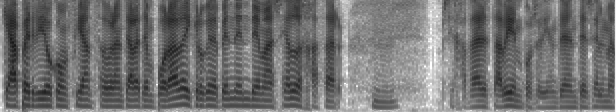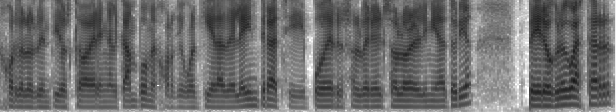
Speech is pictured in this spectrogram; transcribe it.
que ha perdido confianza durante la temporada y creo que dependen demasiado de Hazard. Mm. Si Hazard está bien, pues evidentemente es el mejor de los 22 que va a haber en el campo, mejor que cualquiera del Eintracht y puede resolver él solo la eliminatoria. Pero creo que va a estar,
